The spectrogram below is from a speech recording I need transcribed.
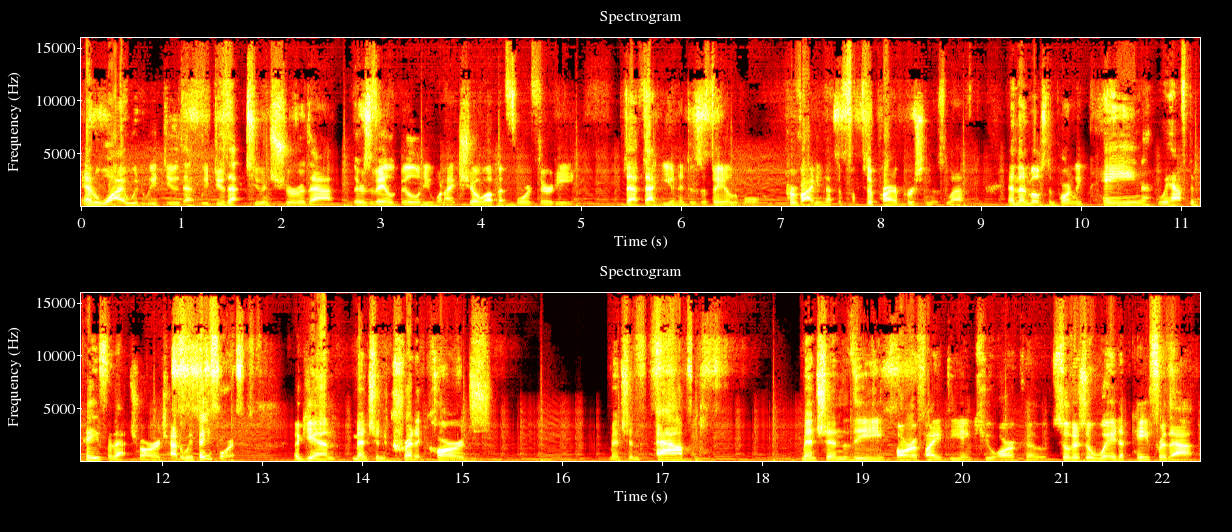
And why would we do that? We do that to ensure that there's availability when I show up at 4:30 that that unit is available, providing that the, the prior person is left. And then most importantly, paying, we have to pay for that charge. How do we pay for it? Again, mentioned credit cards, mentioned app, mentioned the RFID and QR code. So there's a way to pay for that.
